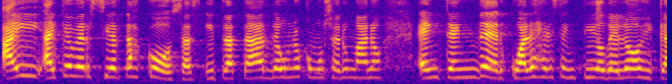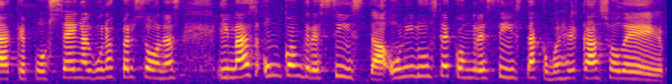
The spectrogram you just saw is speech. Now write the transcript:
hay, hay que ver ciertas cosas y tratar de uno como ser humano entender cuál es el sentido de lógica que poseen algunas personas y más un congresista, un ilustre congresista como es el caso de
